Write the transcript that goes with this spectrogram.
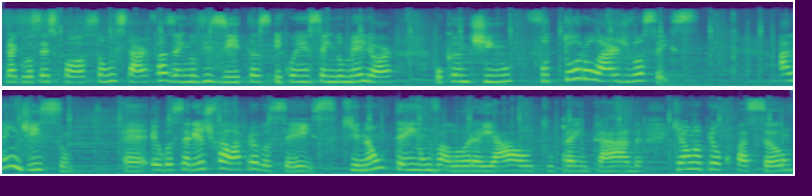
para que vocês possam estar fazendo visitas e conhecendo melhor o cantinho futuro lar de vocês. Além disso, é, eu gostaria de falar para vocês que não tem um valor aí alto para entrada, que é uma preocupação,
